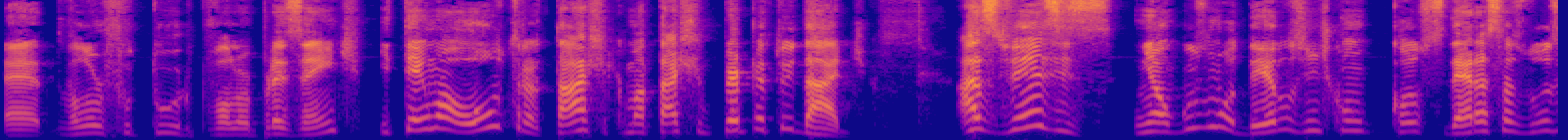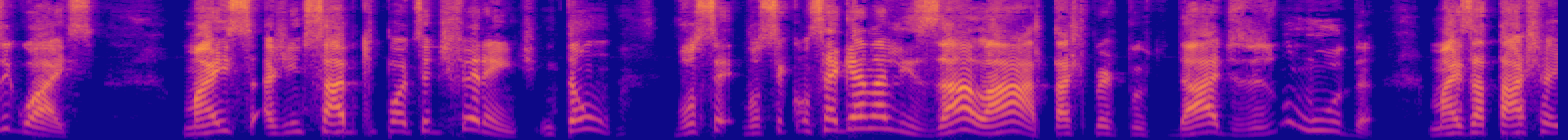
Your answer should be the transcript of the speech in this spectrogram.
é, valor futuro para o valor presente, e tem uma outra taxa, que é uma taxa de perpetuidade. Às vezes, em alguns modelos, a gente considera essas duas iguais. mas a gente sabe que pode ser diferente. Então, você, você consegue analisar lá a taxa de perpetuidade, às vezes não muda, mas a taxa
